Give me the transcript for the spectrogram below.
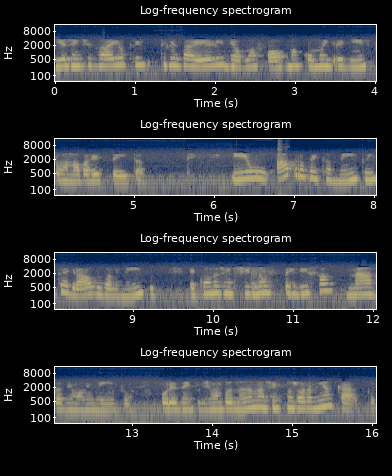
e a gente vai utilizar ele de alguma forma como ingrediente para uma nova receita. E o aproveitamento integral dos alimentos é quando a gente não desperdiça nada de um alimento. Por exemplo, de uma banana a gente não joga nem a casca.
